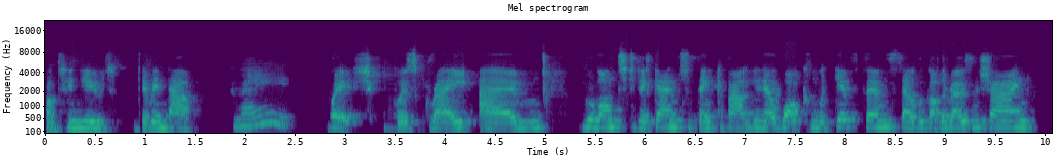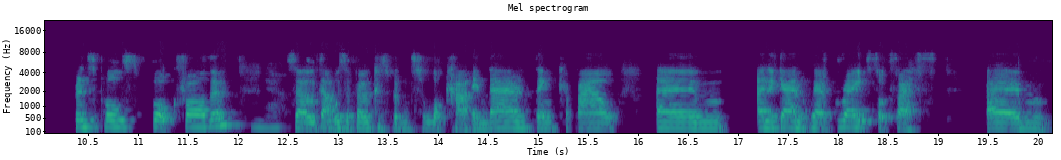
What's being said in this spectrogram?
continued doing that. Great which was great. Um, we wanted again to think about, you know, what can we give them? So we got the Rosenshine principles book for them. Yeah. So that was a focus for them to look at in there and think about. Um, and again, we had great success. Um,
